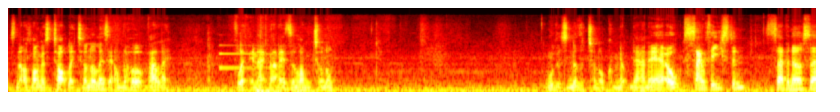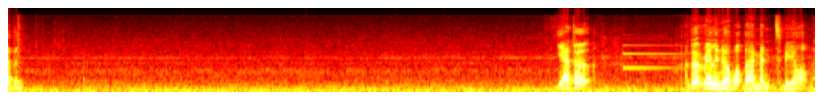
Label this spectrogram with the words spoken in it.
It's not as long as Totley Tunnel, is it, on the Hope Valley? Flipping heck, that is a long tunnel. Oh, there's another tunnel coming up down here. Oh, Southeastern, 707. Yeah, I don't... I don't really know what they're meant to be on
